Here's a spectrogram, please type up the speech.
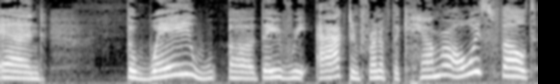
and the way uh, they react in front of the camera I always felt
